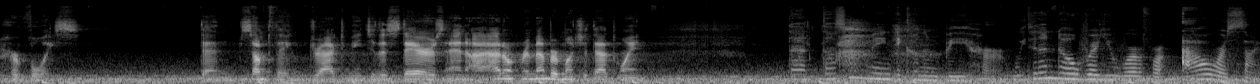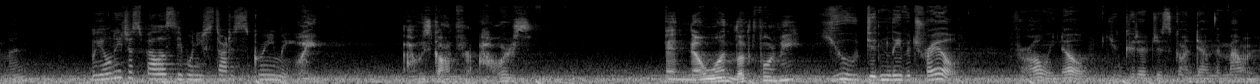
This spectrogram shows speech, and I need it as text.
Her voice. Then something dragged me to the stairs, and I, I don't remember much at that point. That doesn't mean it couldn't be her. We didn't know where you were for hours, Simon. We only just fell asleep when you started screaming. Wait, I was gone for hours? And no one looked for me? You didn't leave a trail. For all we know, you could have just gone down the mountain.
